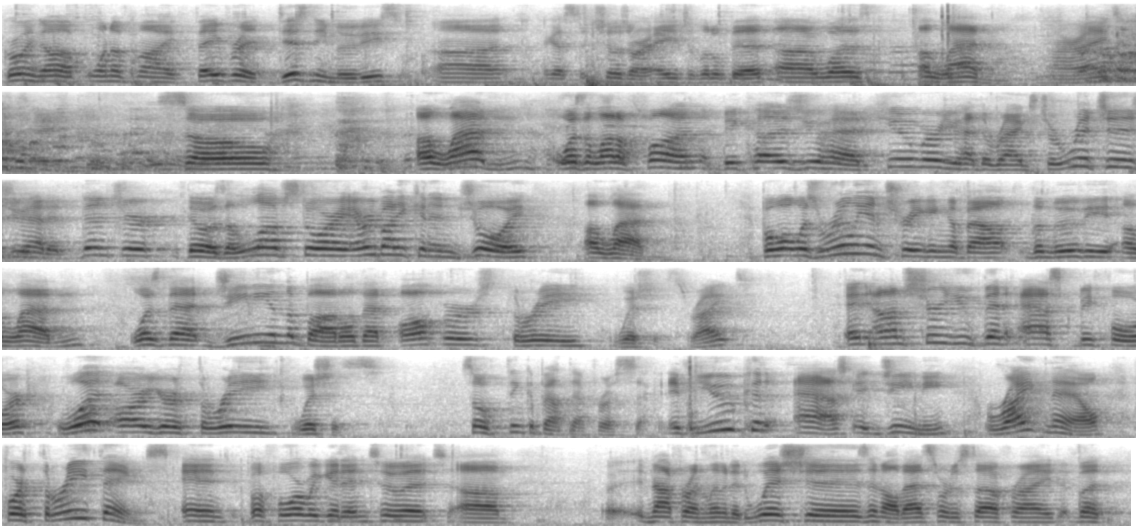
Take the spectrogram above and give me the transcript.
growing up, one of my favorite Disney movies, uh, I guess it shows our age a little bit, uh, was Aladdin. All right? So, Aladdin was a lot of fun because you had humor, you had the rags to riches, you had adventure, there was a love story. Everybody can enjoy Aladdin. But what was really intriguing about the movie Aladdin was that genie in the bottle that offers three wishes, right? And, I'm sure you've been asked before, what are your three wishes? So think about that for a second. If you could ask a genie right now for three things, and before we get into it, um, not for unlimited wishes and all that sort of stuff, right? But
